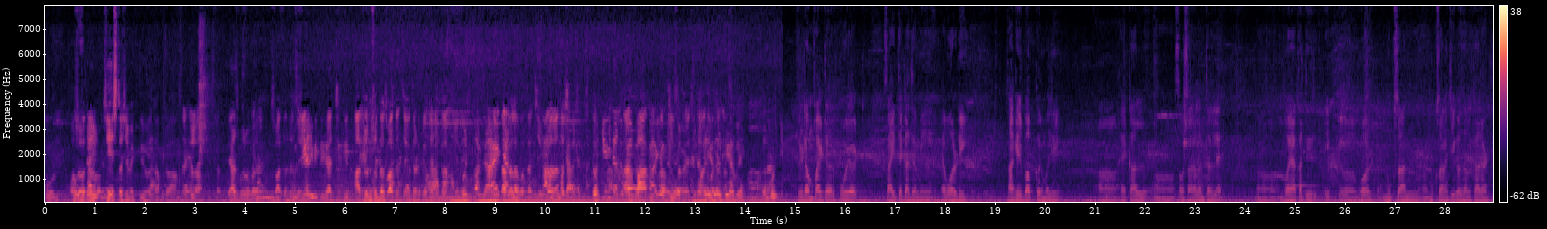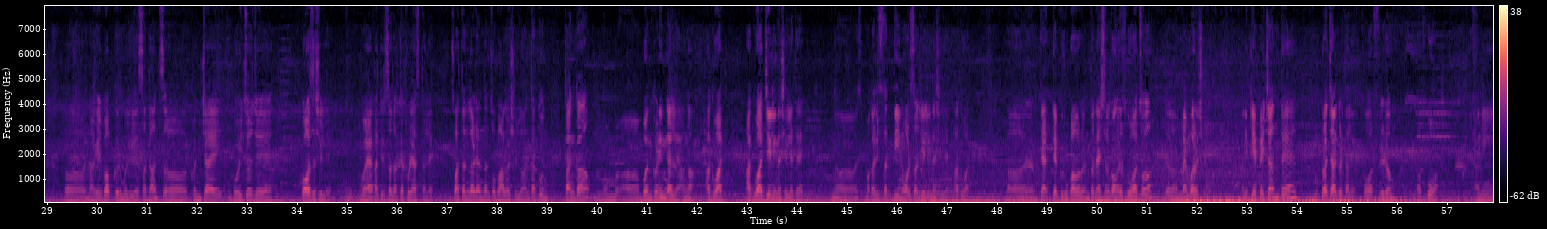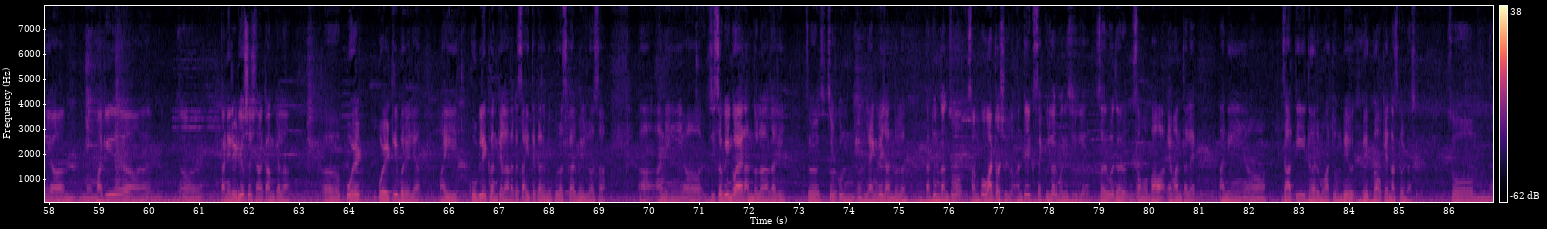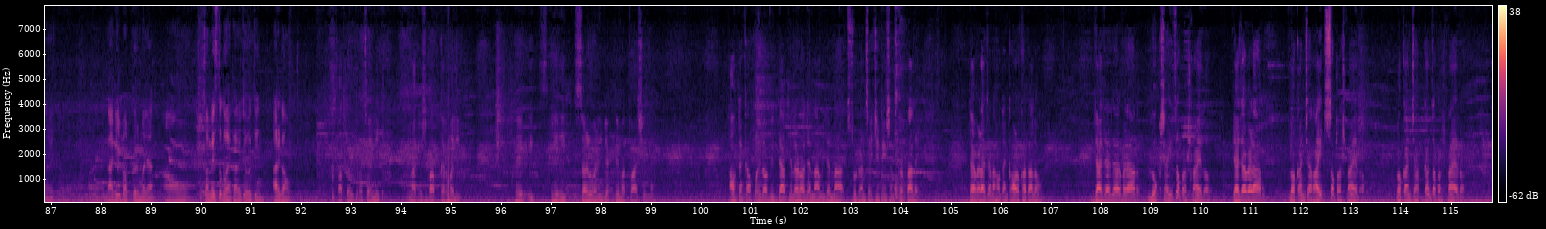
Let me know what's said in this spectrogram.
पूण असो एक ज्येश्ठ अशें व्यक्तिगत आमकां मेळ्ळा त्याच बरोबर स्वातंत्र्य सैनीक त्याच जितीन अजून सुद्दां स्वातंत्र्य तडके ताणें काम केलें ताका लागून तांची गरज आशिल्ली अशें दिसता तांकां आमची सगळ्यांची freedom fighter poet Sahitya Akademi awardee Nagesh Bab Karmali हे काल संवसाराक अंतरले. गोंया खातीर एक व्हड नुकसान नुकसानाची गजाल. कारण नागेश बाब करमली हे सदांच खंयच्याय गोंयचो जे कॉज आशिल्ले गोंया खातीर सदांच ते फुडें आसताले. स्वातंत्र्य लढ्यान तांचो भाग आशिल्लो आनी तातूंत तांकां बंदखणींत घाल्लें बंदखणीन हांगा आग्वाद. आग्वाद जेलीन आशिल्ले ते. म्हाका दिसता तीन वर्सां जेलीन आशिल्ले आग्वाद. त्या त्या ग्रुपा बरोबर तो नॅशनल काँग्रेस गोवाचो मेंबर आशिल्लो. आनी केपेच्यान ते प्रचार करताले फॉर फ्रिडम ऑफ गोवा आनी मागीर तांणी रेडिओ स्टेशनार काम केलां पोएट पोएट्री बरयल्या मागीर खूब लेखन केलां ताका साहित्य अकादमी पुरस्कार मेळिल्लो आसा. आनी जी सगळीं गोंयांत आंदोलनां जालीं चड करून लँग्वेज आंदोलन तातूंत तांचो सामको वांटो आशिल्लो. आनी ते एक सेक्युलर मनीस आशिल्ले. सर्व धर्म समभाव हें मानताले. आनी जाती धर्म हातूंत भेद भेदभाव केन्नाच करनाशिल्ले. सो नागेश बाब करमल्याक हांव समेस्त गोंयकाराच्या वतीन आर्गांव. स्वातंत्र्य सैनीक नागेशबाब करमली हे एक हे एक चळवळी व्यक्तिमत्व आशिल्लें. हांव तांकां पयलो विद्यार्थी लढो जेन्ना आमी जेन्ना स्टुडंट्स एज्युकेशन करताले त्या वेळाच्यान हांव तांकां वळखतालो ज्या ज्या ज्या वेळार लोकशाहीचो प्रश्न आयलो ज्या ज्या वेळार लोकांच्या रायट्सचो प्रश्न आयलो लोकांच्या हक्कांचो प्रश्न आयलो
